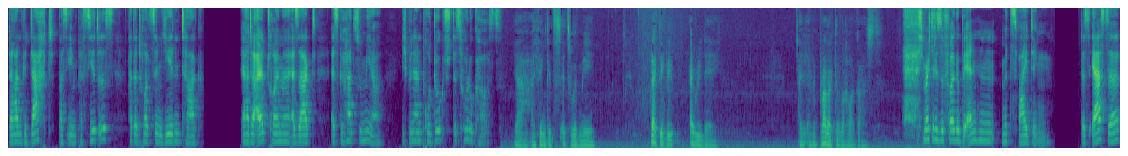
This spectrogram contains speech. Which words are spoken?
daran gedacht, was ihm passiert ist, hat er trotzdem jeden Tag. Er hatte Albträume, er sagt, es gehört zu mir. Ich bin ein Produkt des Holocausts. Yeah, I think it's, it's with me practically every day. I'm a product of the Holocaust. Ich möchte diese Folge beenden mit zwei Dingen. Das erste,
